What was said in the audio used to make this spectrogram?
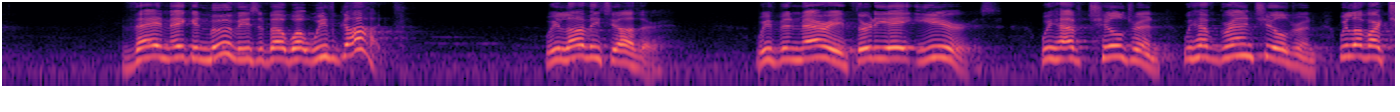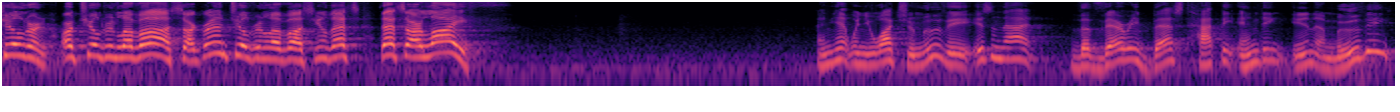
they making movies about what we've got. We love each other. We've been married 38 years. We have children. We have grandchildren. We love our children. Our children love us. Our grandchildren love us. You know, that's, that's our life. And yet when you watch a movie, isn't that the very best happy ending in a movie?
